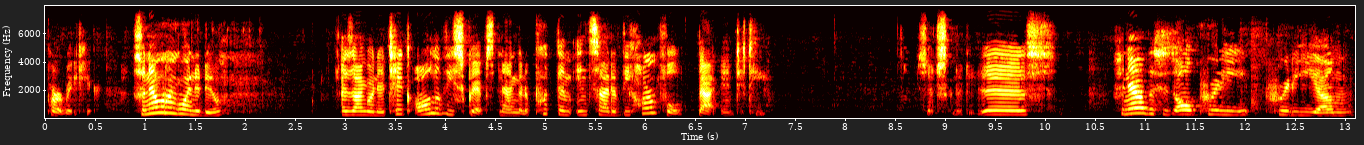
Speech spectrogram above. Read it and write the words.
part right here. So now what I'm going to do is I'm going to take all of these scripts and I'm going to put them inside of the harmful bat entity. So I'm just going to do this. So now this is all pretty, pretty um,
